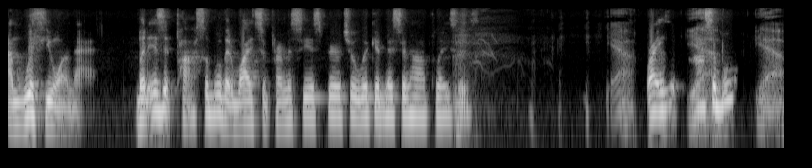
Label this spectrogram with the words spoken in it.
I'm with you on that. But is it possible that white supremacy is spiritual wickedness in high places? Yeah. Right? Is it Yeah. possible? Yeah.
